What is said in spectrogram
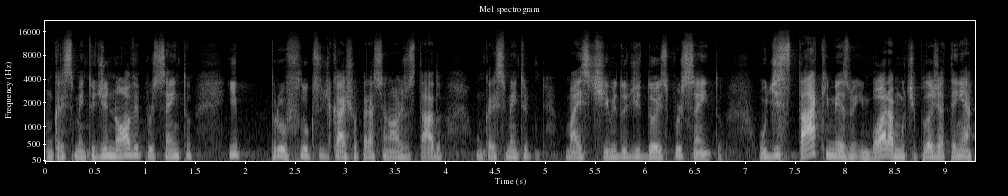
um crescimento de 9%, e para o fluxo de caixa operacional ajustado, um crescimento mais tímido de 2%. O destaque mesmo, embora a Multiplan já tenha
